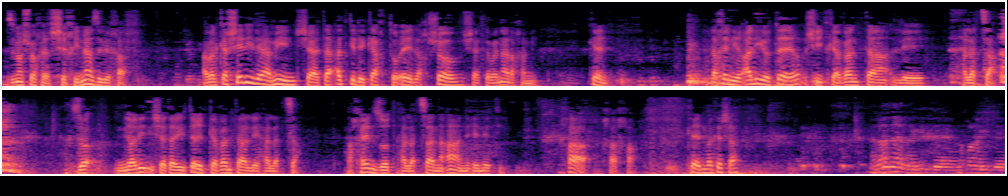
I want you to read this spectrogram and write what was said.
זה משהו אחר, שכינה זה בכף. אבל קשה לי להאמין שאתה עד כדי כך טועה לחשוב שהכוונה לחמין. כן. לכן נראה לי יותר שהתכוונת להלצה. זו, נראה לי שאתה יותר התכוונת להלצה. אכן זאת הלצה נאה, נהניתי. חה, חה, חה. כן, בבקשה. אני לא יודע להגיד, אה, נכון להגיד אה,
